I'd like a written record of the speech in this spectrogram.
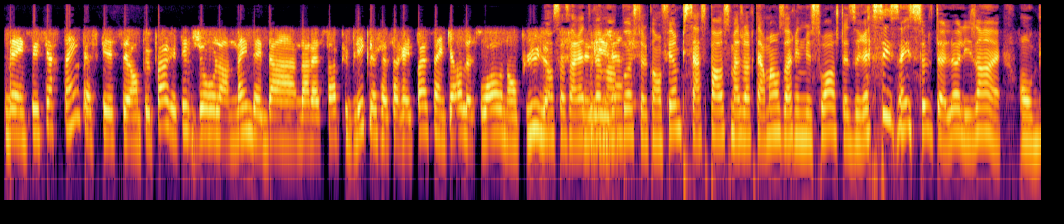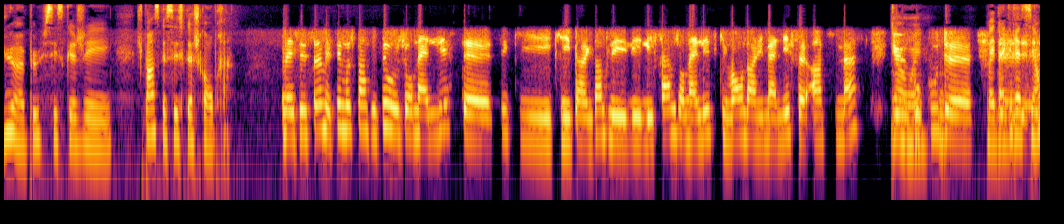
Ben c'est certain parce que on peut pas arrêter du jour au lendemain d'être dans, dans la sphère publique. Là. Ça s'arrête pas à 5 heures le soir non plus. Là. Non, ça s'arrête vraiment pas, je te le confirme. Puis ça se passe majoritairement aux heures et demie le soir. Je te dirais ces insultes-là, les gens euh, ont bu un peu. C'est ce que j'ai. Je pense que c'est ce que je comprends. Ben c'est ça, mais tu sais, moi je pense aussi aux journalistes, euh, tu sais, qui, qui, par exemple, les, les, les, femmes journalistes qui vont dans les manifs euh, anti-masques, il y a ah beaucoup de ben, d'agression.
